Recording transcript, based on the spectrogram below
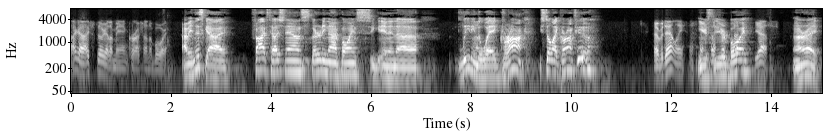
I got, I still got a man crush on the boy. I mean, this guy, five touchdowns, 39 points, and uh, leading the way. Gronk, you still like Gronk too? Evidently. Your your boy. yes. All right.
